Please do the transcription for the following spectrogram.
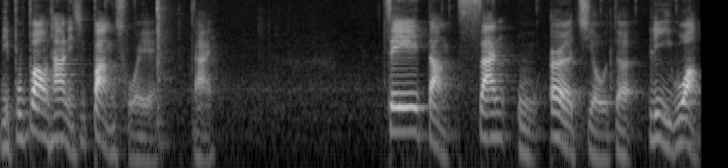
你不报它你是棒槌，哎，来，这一档三五二九的利旺，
